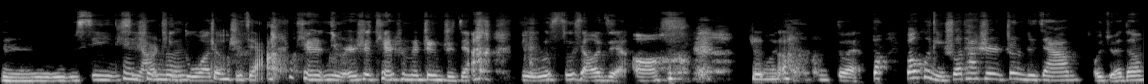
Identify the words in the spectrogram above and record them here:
嗯，心心眼儿挺多的政治家，天女人是天生的政治家，比如苏小姐哦，真的对，包包括你说她是政治家，我觉得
